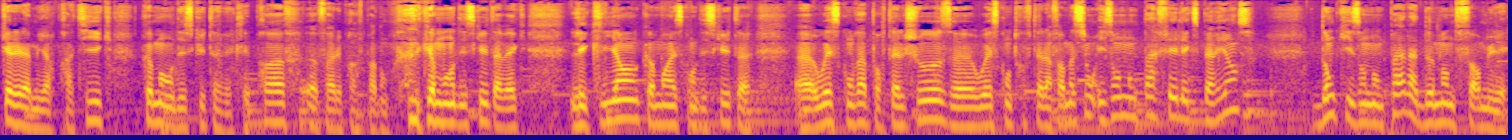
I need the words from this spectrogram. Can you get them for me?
quelle est la meilleure pratique, comment on discute avec les profs, euh, enfin les profs, pardon, comment on discute avec les clients, comment est-ce qu'on discute, euh, où est-ce qu'on va pour telle chose, euh, où est-ce qu'on trouve telle information. Ils n'en ont pas fait l'expérience, donc ils n'en ont pas la demande formulée.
